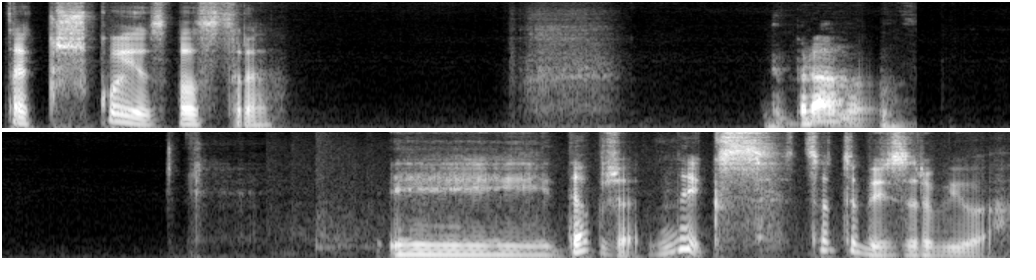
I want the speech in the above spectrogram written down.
Tak, szkło jest ostre. Dobranoc. I dobrze, Nyx, co ty byś zrobiła?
